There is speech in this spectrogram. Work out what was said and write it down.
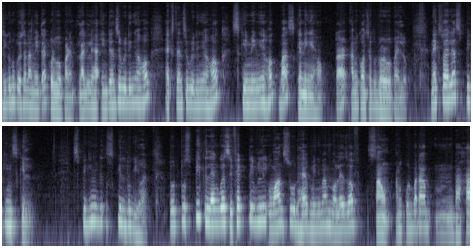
যিকোনো কুৱেশ্যন আমি এতিয়া কৰিব পাৰিম। লাগিলে ইণ্টেনচিভ ৰিডিঙে হওক এক্সটেনচিভ ৰিডিঙে হওক স্কিমিঙেই হওক বা স্কেনিঙেই হওক তাৰ আমি কনচেপ্টটো ধৰিব পাৰিলোঁ। নেক্সট আহিলে স্পিকিং স্কিল স্পিকিং স্কিলটো কি হয়? তো to speak language effectively one should have minimum knowledge of sound আমি কোনোবা এটা ভাষা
